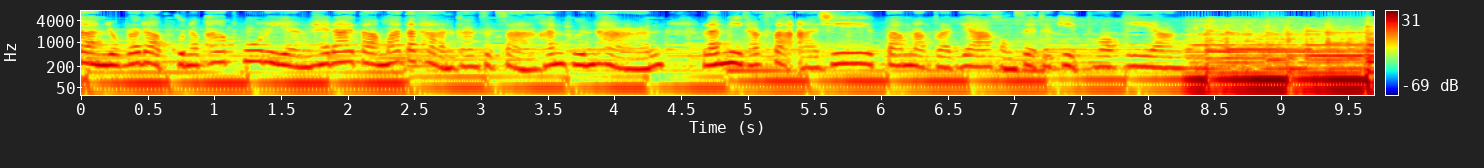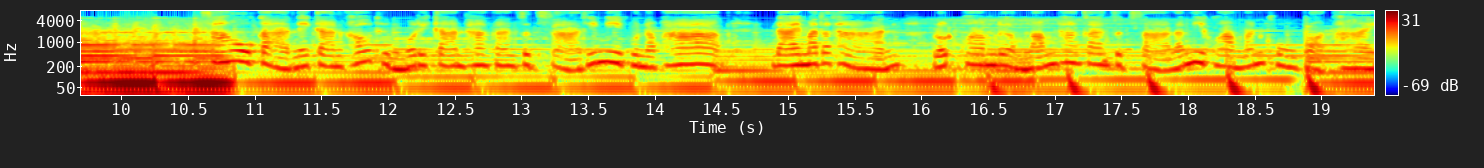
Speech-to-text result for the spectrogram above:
การยกระดับคุณภาพผู้เรียนให้ได้ตามมาตรฐานการศึกษาขั้นพื้นฐาน และมีทักษะอาชีพตามหลักปรัชญาของเศรษฐกิจพอเพียงสร้างโอกาสในการเข้าถึงบริการทางการศึกษาที่มีคุณภาพ ได้มาตรฐาน ลดความเหลื่อมล้ำทางการศึกษาและมีความมั่นคงปลอดภัย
